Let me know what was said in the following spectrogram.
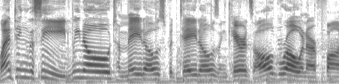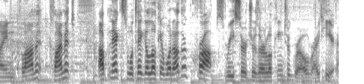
Planting the seed. We know tomatoes, potatoes, and carrots all grow in our fine climate. climate. Up next, we'll take a look at what other crops researchers are looking to grow right here.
